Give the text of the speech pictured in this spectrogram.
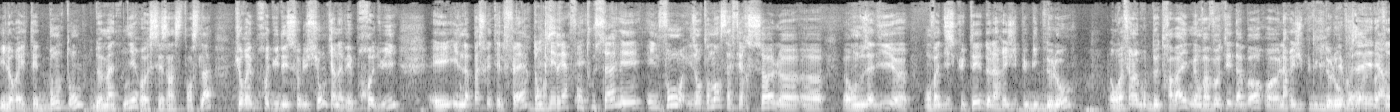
il aurait été de bon ton de maintenir euh, ces instances-là qui auraient produit des solutions, qui en avaient produit, et il n'a pas souhaité le faire. Donc les Verts font tout seuls? Et ils font, ils ont tendance à faire seuls. on nous a dit, on va discuter de la régie publique de l'eau. On va faire un groupe de travail, mais on va voter d'abord euh, la régie publique de l'eau. Vous, avez l'air de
